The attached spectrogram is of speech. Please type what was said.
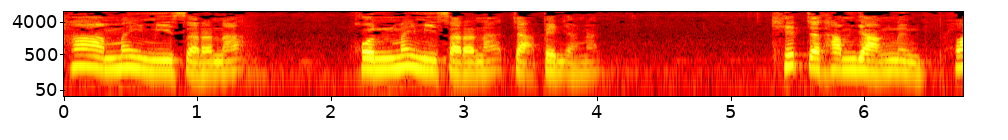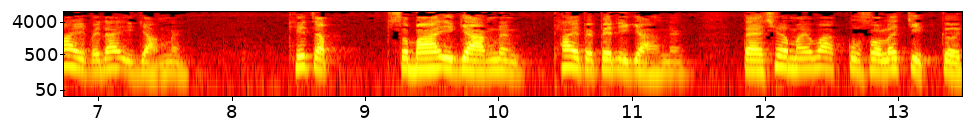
ถ้าไม่มีสารณะ คนไม่มีสารณะจะเป็นอย่างนั้น คิดจะทำอย่างหนึ่งไพล่ไปได้อีกอย่างหนึ่ง คิดจะสบายอีกอย่างหนึ่งไพล่ไปเป็นอีกอย่างหนึ่ง แต่เชื่อไหมว่ากุศลจิตเกิด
